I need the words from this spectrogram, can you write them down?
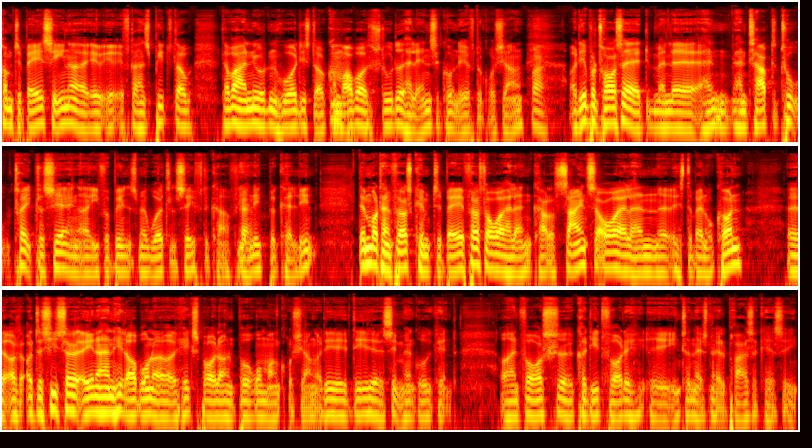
kom tilbage senere efter hans pitstop, der var han jo den hurtigste og kom mm. op og sluttede halvanden sekund efter Grosjean. Ja. Og det er på trods af, at man, han, han tabte to-tre placeringer i forbindelse med Wurzel Safety Car, fordi ja. han ikke blev kaldt ind. Dem måtte han først kæmpe tilbage. Først overhalede han Carlos Sainz, overhalede han øh, Esteban Ocon, øh, og, og det sidste så ender han helt op under hækspoileren på Roman Grosjean, og det, det er simpelthen godkendt. Og han får også øh, kredit for det i international presse, kan jeg se.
